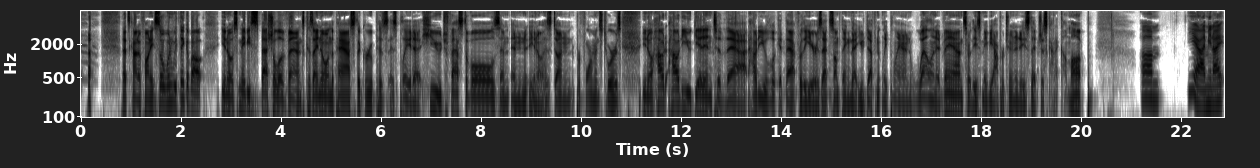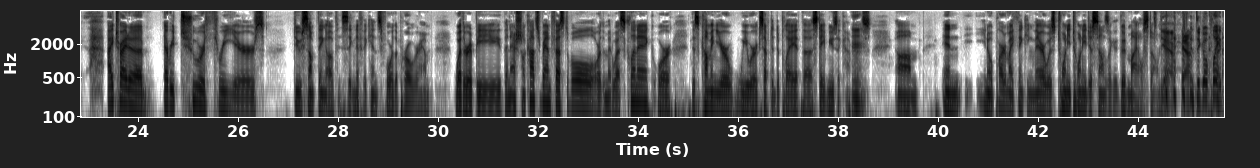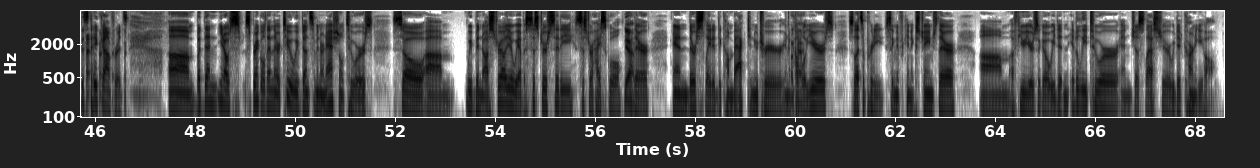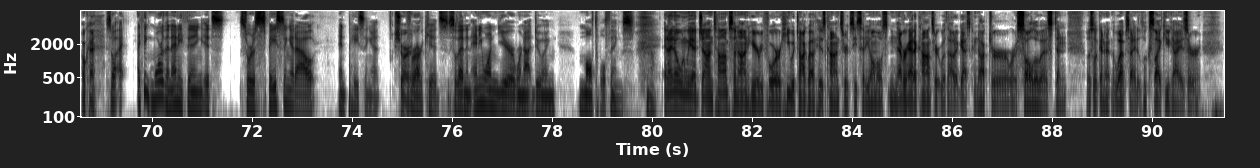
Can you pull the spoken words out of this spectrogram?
that's kind of funny. So when we think about you know maybe special events, because I know in the past the group has has played at huge festivals and and you know has done performance tours. You know how how do you get into that? How do you look at that for the year? Is that something that you definitely plan well in advance, or these maybe opportunities that just kind of come up? Um, yeah, I mean, I I try to every two or three years do something of significance for the program, whether it be the National Concert Band Festival or the Midwest Clinic, or this coming year we were accepted to play at the State Music Conference. Um, and you know, part of my thinking there was 2020 just sounds like a good milestone Yeah, yeah. to go play at the state conference. Um, but then, you know, s- sprinkled in there too, we've done some international tours. So um, we've been to Australia. We have a sister city, sister high school Yeah. there, and they're slated to come back to New in a Okay. couple of years. So that's a pretty significant exchange there. Um, a few years ago, we did an Italy tour, and just last year, we did Carnegie Hall. Okay. So I, I think more than anything, it's sort of spacing it out and pacing it Sure. for our kids so that in any one year we're not doing multiple things. You know? And I know when we had John Thompson on here before, he would talk about his concerts. He said he almost never had a concert without a guest conductor or a soloist. And I was looking at the website. It looks like you guys are,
